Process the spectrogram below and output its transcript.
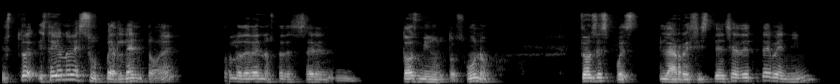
estoy, estoy yéndome súper lento, ¿eh? Esto lo deben ustedes hacer en dos minutos, uno. Entonces, pues la resistencia de Thevenin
